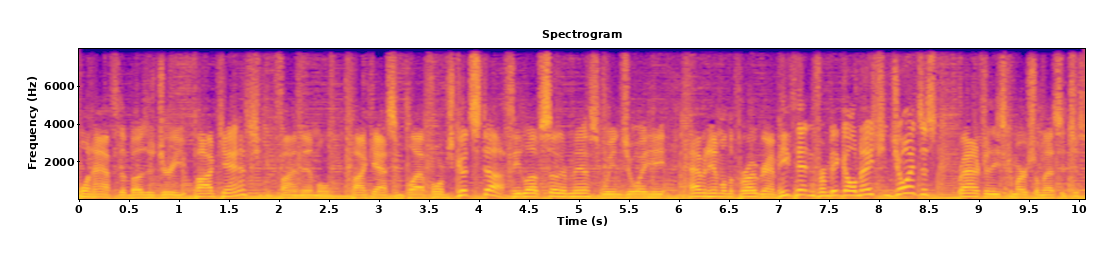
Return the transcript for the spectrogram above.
One half of the Buzzardry podcast. You can find them on podcasts and platforms. Good stuff. He loves Southern Miss. We enjoy he, having him on the program. Heath Hinton from Big Gold Nation joins us right after these commercial messages.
